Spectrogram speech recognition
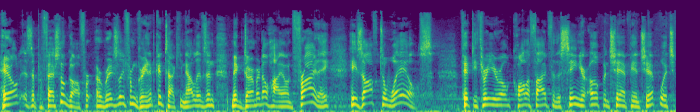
Harold is a professional golfer, originally from Greenup, Kentucky, now lives in McDermott, Ohio. On Friday, he's off to Wales. 53-year-old qualified for the Senior Open Championship, which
